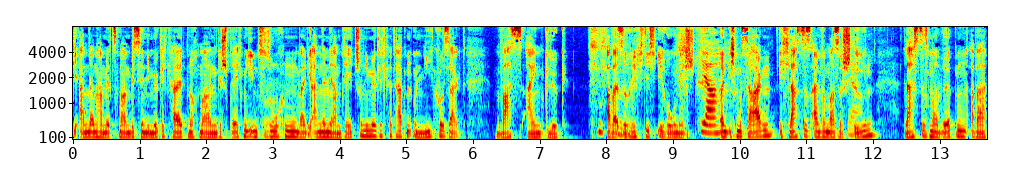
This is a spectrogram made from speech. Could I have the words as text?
die anderen haben jetzt mal ein bisschen die Möglichkeit, nochmal ein Gespräch mit ihm zu suchen, weil die anderen ja am Date schon die Möglichkeit hatten. Und Nico sagt, was ein Glück aber so richtig ironisch. Ja. Und ich muss sagen, ich lasse das einfach mal so stehen, ja. lasse das mal wirken, aber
